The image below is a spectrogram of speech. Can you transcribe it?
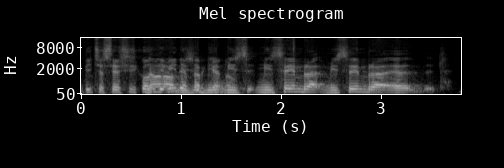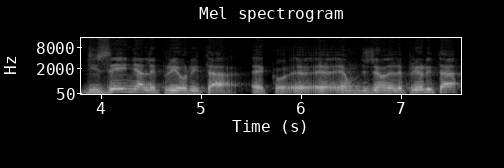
Eh? Dice se si condivide no, no, mi, mi, no? mi, sembra, mi sembra eh, disegna le priorità, ecco, è, è un disegno delle priorità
